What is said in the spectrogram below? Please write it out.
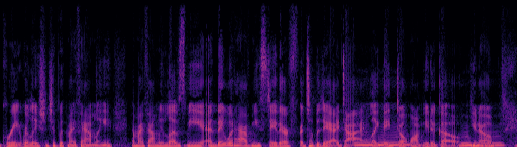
great relationship with my family, and my family loves me, and they would have me stay there f- until the day I die. Like they don't mm-hmm. want me to go, you know. Mm-hmm.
